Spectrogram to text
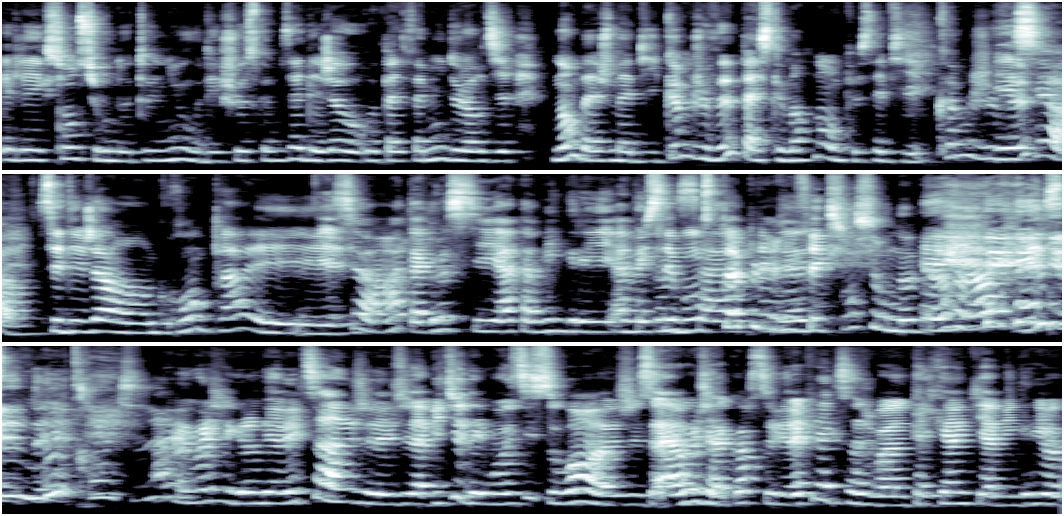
réflexions sur nos tenues ou des choses comme ça, déjà au repas de famille, de leur dire non, bah, je m'habille comme je veux parce que maintenant on peut s'habiller comme je Bien veux. C'est déjà un grand pas et. Bien sûr, ah, t'as grossi, ah, t'as maigri, ah, t'es C'est bon, ça. stop les réflexions sur nos corps là. Laissez-nous tranquilles. Ah, mais moi j'ai grandi avec ça, hein. j'ai l'habitude et moi aussi souvent, euh, je, ah ouais, j'ai encore ce réflexe, hein. je vois quelqu'un qui a maigri, euh,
